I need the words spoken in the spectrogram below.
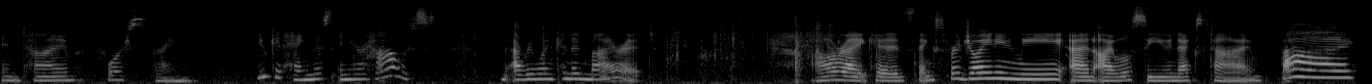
in time for spring. You could hang this in your house and everyone can admire it. All right, kids, thanks for joining me and I will see you next time. Bye.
